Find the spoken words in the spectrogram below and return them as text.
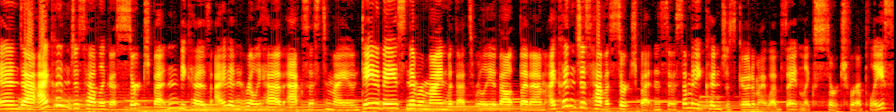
and uh, I couldn't just have like a search button because I didn't really have access to my own database. Never mind what that's really about, but um, I couldn't just have a search button, so somebody couldn't just go to my website website and like search for a place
